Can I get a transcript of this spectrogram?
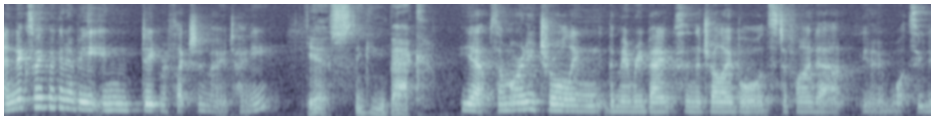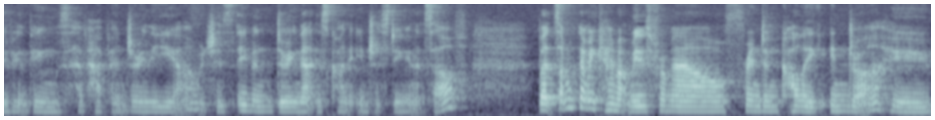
And next week, we're going to be in deep reflection mode, Tony. Yes, thinking back. Yeah, so I'm already trawling the memory banks and the Trello boards to find out, you know, what significant things have happened during the year, which is even doing that is kind of interesting in itself. But something that we came up with from our friend and colleague Indra, who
